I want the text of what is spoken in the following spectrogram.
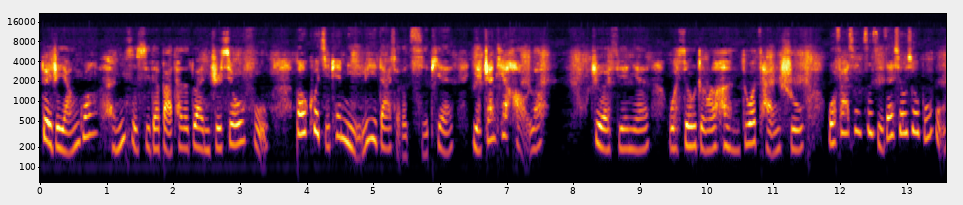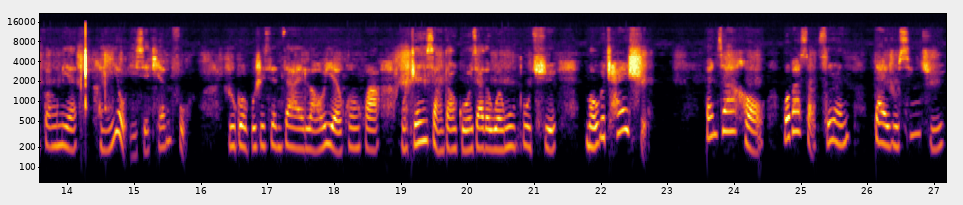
对着阳光很仔细地把它的断枝修复，包括几片米粒大小的瓷片也粘贴好了。这些年我修整了很多残书，我发现自己在修修补补方面很有一些天赋。如果不是现在老眼昏花，我真想到国家的文物部去谋个差事。搬家后，我把小瓷人带入新居，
